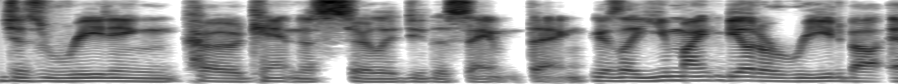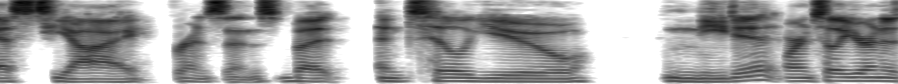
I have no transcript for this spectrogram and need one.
Just reading code can't necessarily do the same thing because like you might be able to read about STI, for instance, but until you need it or until you're in a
